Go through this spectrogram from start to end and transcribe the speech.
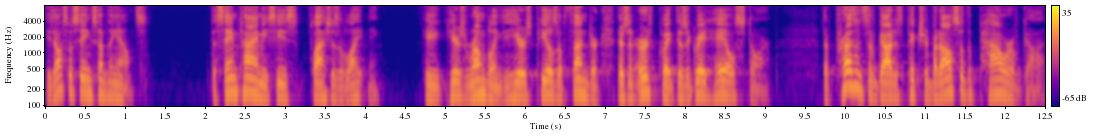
He's also seeing something else. At the same time, he sees flashes of lightning. He hears rumblings. He hears peals of thunder. There's an earthquake. There's a great hailstorm. The presence of God is pictured, but also the power of God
